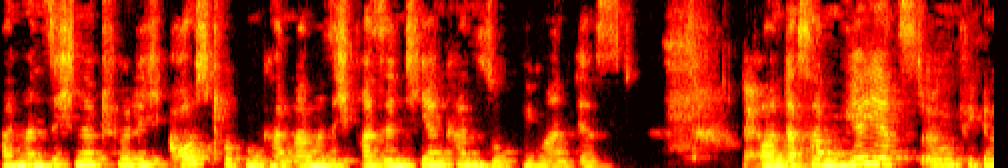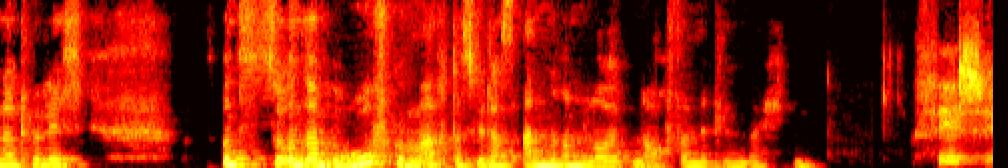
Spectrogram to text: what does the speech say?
weil man sich natürlich ausdrücken kann, weil man sich präsentieren kann, so wie man ist. Ja. Und das haben wir jetzt irgendwie natürlich uns zu unserem Beruf gemacht, dass wir das anderen Leuten auch vermitteln möchten. Sehr schön.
